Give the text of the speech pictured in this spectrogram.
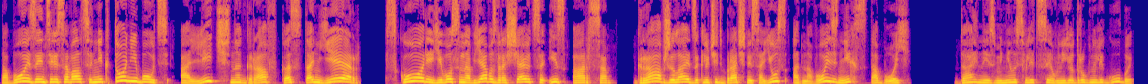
Тобой заинтересовался не кто-нибудь, а лично граф Кастаньер. Вскоре его сыновья возвращаются из Арса. Граф желает заключить брачный союз одного из них с тобой». Дайна изменилась в лице, у нее дрогнули губы.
